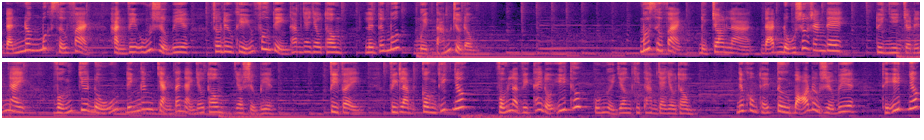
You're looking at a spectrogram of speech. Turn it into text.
đã nâng mức xử phạt hành vi uống rượu bia rồi điều khiển phương tiện tham gia giao thông lên tới mức 18 triệu đồng. Mức xử phạt được cho là đã đủ sức răng đe, tuy nhiên cho đến nay vẫn chưa đủ để ngăn chặn tai nạn giao thông do rượu bia. Vì vậy, việc làm cần thiết nhất vẫn là việc thay đổi ý thức của người dân khi tham gia giao thông. Nếu không thể từ bỏ được rượu bia thì ít nhất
